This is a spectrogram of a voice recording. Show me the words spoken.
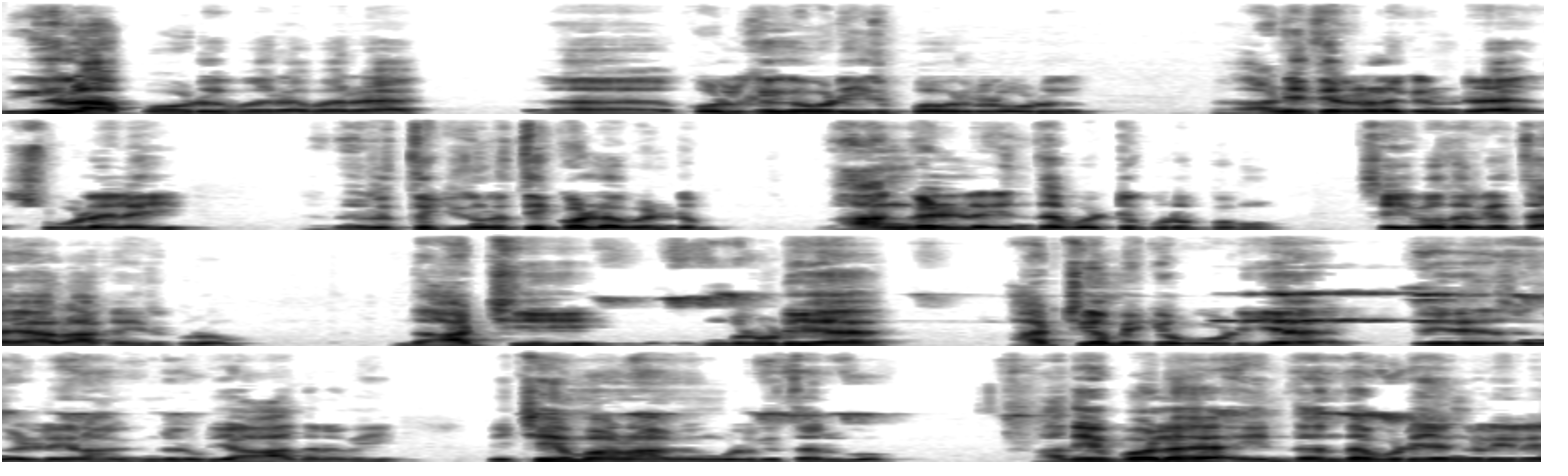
வீராப்போடு வேற வேற கொள்கையோடு இருப்பவர்களோடு அணிதிரளுகின்ற சூழலை நிறுத்தி நிறுத்தி கொள்ள வேண்டும். நாங்கள் எந்த வெட்டு கொடுப்பும் செய்வதற்கு தயாராக இருக்கிறோம். இந்த ஆட்சியை உங்களுடைய ஆட்சி அமைக்கக்கூடிய பிரதேசங்களிலே நாங்கள் எங்களுடைய ஆதரவை நிச்சயமாக நாங்கள் உங்களுக்கு தருவோம். அதே போல எந்தெந்த விடயங்களிலே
